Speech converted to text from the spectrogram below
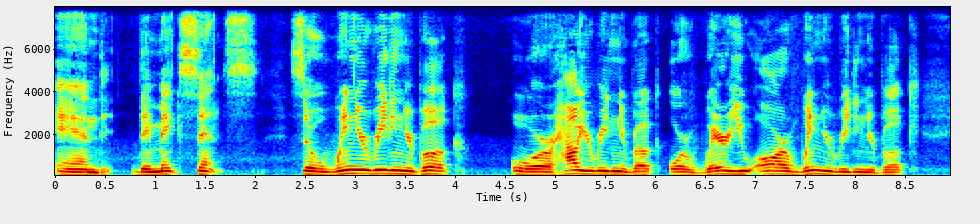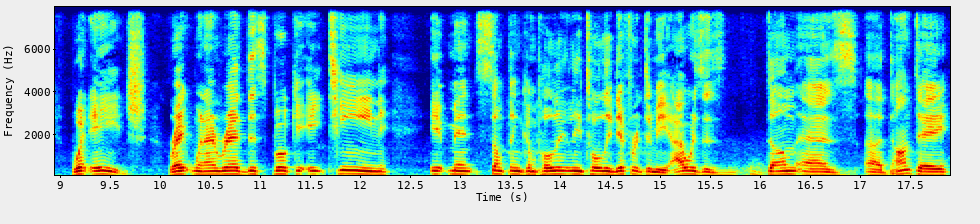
and they make sense. So when you're reading your book or how you're reading your book or where you are when you're reading your book, what age, right? When I read this book at 18, it meant something completely, totally different to me. I was as dumb as uh, Dante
